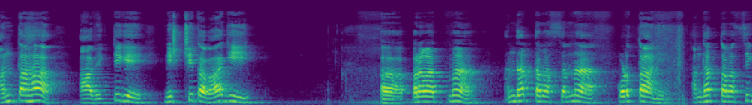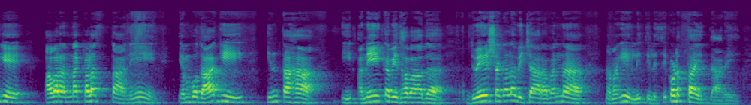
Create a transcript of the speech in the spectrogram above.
ಅಂತಹ ಆ ವ್ಯಕ್ತಿಗೆ ನಿಶ್ಚಿತವಾಗಿ ಪರಮಾತ್ಮ ಅಂಧತ್ತಮಸ್ಸನ್ನು ಕೊಡುತ್ತಾನೆ. ಅಂಧತ್ತಮಸ್ಸಿಗೆ ಅವರನ್ನು ಕಳಿಸ್ತಾನೆ ಎಂಬುದಾಗಿ ಇಂತಹ ಈ ಅನೇಕ ವಿಧವಾದ ದ್ವೇಷಗಳ ವಿಚಾರವನ್ನು ನಮಗೆ ಇಲ್ಲಿ ತಿಳಿಸಿಕೊಡುತ್ತಾ ಇದ್ದಾರೆ.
